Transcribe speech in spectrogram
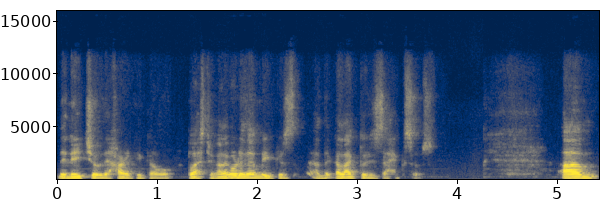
the nature of the hierarchical clustering algorithm, because uh, the galactose is a hexose. Um,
